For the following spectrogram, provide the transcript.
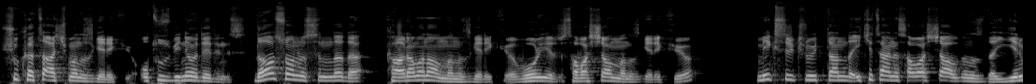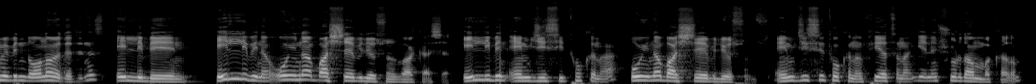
şu katı açmanız gerekiyor. 30 bini ödediniz. Daha sonrasında da kahraman almanız gerekiyor. Warrior, savaşçı almanız gerekiyor. Mixed Recruit'tan da iki tane savaşçı aldığınızda 20 bin de ona ödediniz. 50 bin. 50 bine oyuna başlayabiliyorsunuz arkadaşlar. 50 bin MGC token'a oyuna başlayabiliyorsunuz. MGC token'ın fiyatına gelin şuradan bakalım.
